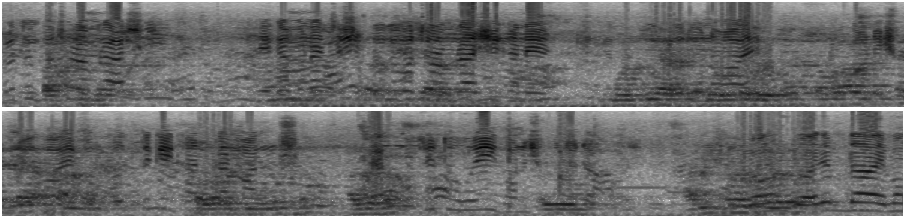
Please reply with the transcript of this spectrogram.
প্রত্যেক বছর আমরা আসি যে কেমন আছে প্রত্যেক বছর আমরা আসি এখানে উদ্বোধন হয় গণেশ পুজো হয় এবং প্রত্যেকে এখানকার মানুষ একত্রিত হয়েই গণেশ পুজোটা এবং জয়দেব দা এবং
